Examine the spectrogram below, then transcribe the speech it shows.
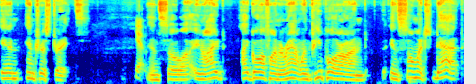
in interest rates. Yeah. And so uh, you know, I I go off on a rant when people are on in so much debt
